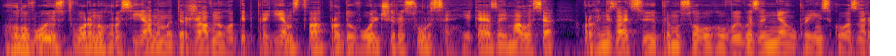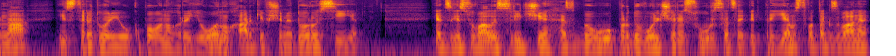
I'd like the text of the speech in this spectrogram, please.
головою створеного росіянами державного підприємства Продовольчі ресурси, яке займалося організацією примусового вивезення українського зерна із території окупованого регіону Харківщини до Росії. Як з'ясували слідчі СБУ, продовольчі ресурси, це підприємство, так зване,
